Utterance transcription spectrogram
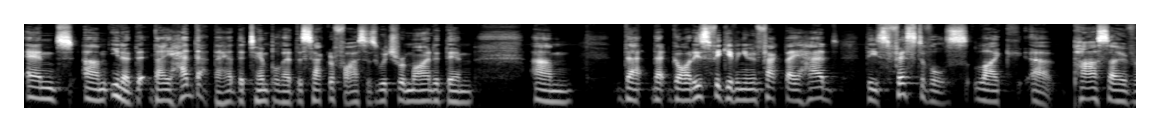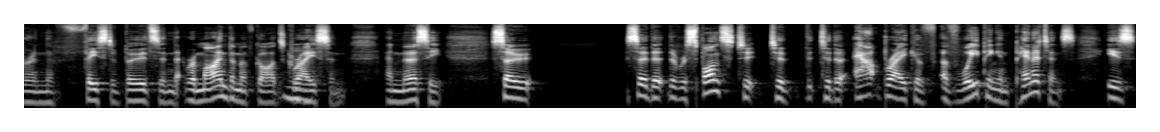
And, um, you know, th- they had that. They had the temple, had the sacrifices, which reminded them um, that that God is forgiving. And in fact, they had these festivals like uh, Passover and the Feast of Booths, and that remind them of God's grace and and mercy. So. So the, the response to, to, the, to the outbreak of, of weeping and penitence is,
